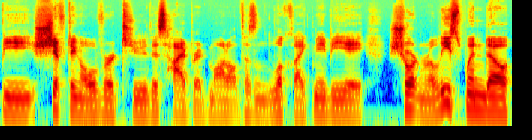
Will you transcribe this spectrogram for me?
be shifting over to this hybrid model. It doesn't look like maybe a shortened release window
